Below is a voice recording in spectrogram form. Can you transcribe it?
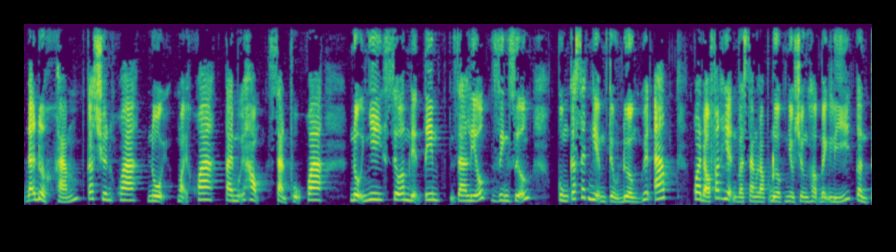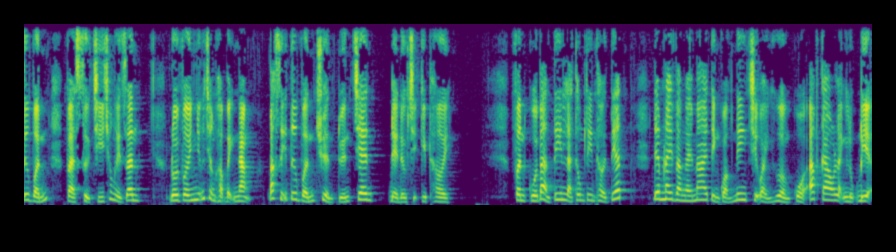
đã được khám các chuyên khoa nội, ngoại khoa, tai mũi họng, sản phụ khoa, nội nhi, siêu âm điện tim, da liễu, dinh dưỡng, cùng các xét nghiệm tiểu đường, huyết áp, qua đó phát hiện và sàng lọc được nhiều trường hợp bệnh lý cần tư vấn và xử trí cho người dân. Đối với những trường hợp bệnh nặng, bác sĩ tư vấn chuyển tuyến trên để điều trị kịp thời. Phần cuối bản tin là thông tin thời tiết. Đêm nay và ngày mai tỉnh Quảng Ninh chịu ảnh hưởng của áp cao lạnh lục địa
